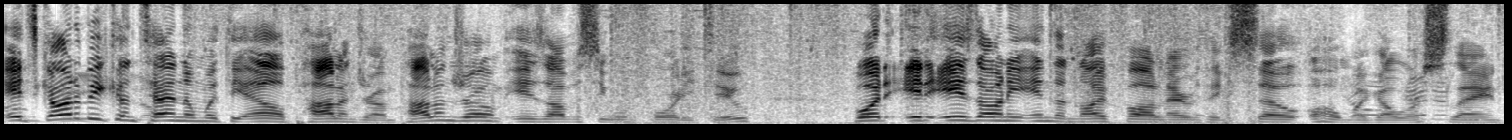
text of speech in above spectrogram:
It's going to be contending with the L Palindrome. Palindrome is obviously 142. But it is only in the Nightfall and everything, so... Oh my god, we're slaying.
